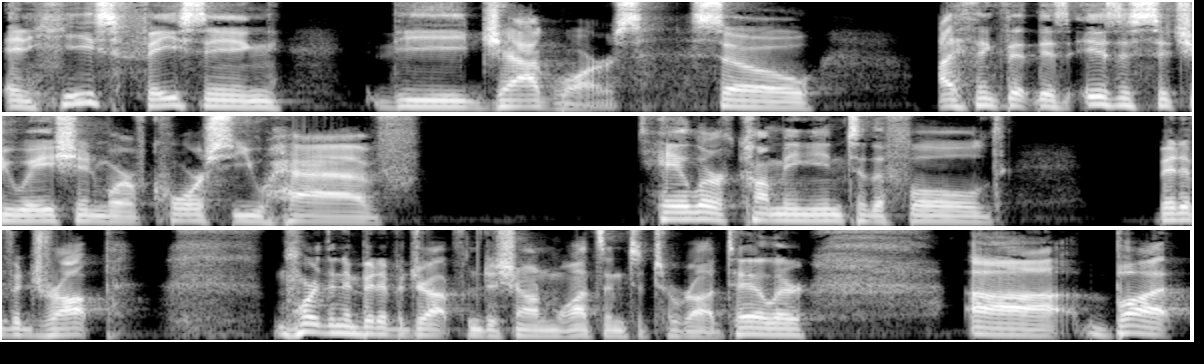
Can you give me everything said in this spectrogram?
And he's facing the Jaguars. So I think that this is a situation where, of course, you have Taylor coming into the fold, bit of a drop, more than a bit of a drop from Deshaun Watson to Tyrod Taylor. Uh, but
